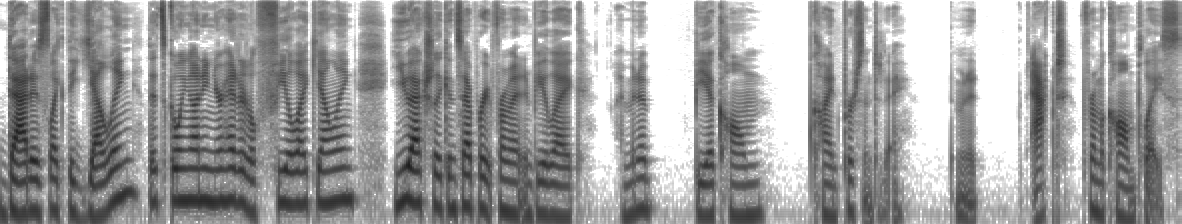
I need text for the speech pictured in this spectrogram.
that is like the yelling that's going on in your head, it'll feel like yelling. You actually can separate from it and be like, I'm going to be a calm, kind person today. I'm going to act from a calm place,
